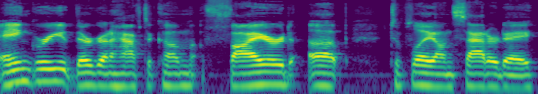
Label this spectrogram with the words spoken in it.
angry. They're going to have to come fired up to play on Saturday.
